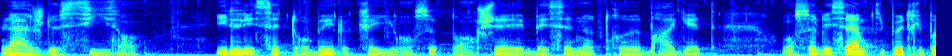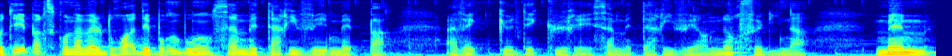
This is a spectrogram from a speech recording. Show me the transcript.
l'âge de 6 ans. Il laissait tomber le crayon, se penchait et baissait notre braguette. On se laissait un petit peu tripoter parce qu'on avait le droit des bonbons, ça m'est arrivé, mais pas avec des curés, ça m'est arrivé en orphelinat. Même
